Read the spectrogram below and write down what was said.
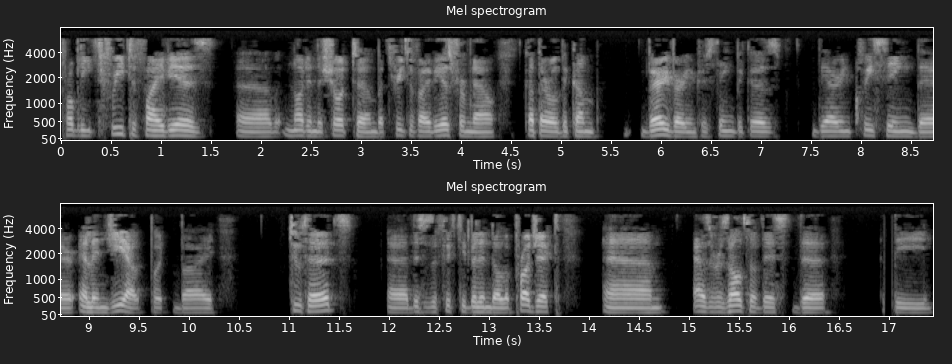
probably three to five years, not in the short term, but three to five years from now, Qatar will become very, very interesting because they are increasing their LNG output by two thirds. Uh, this is a $50 billion project. Um, as a result of this, the, the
